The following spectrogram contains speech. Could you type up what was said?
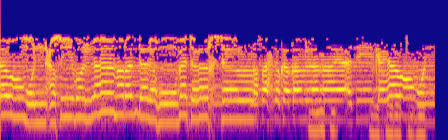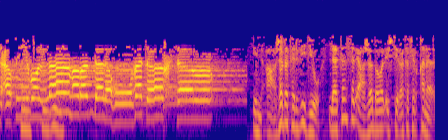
يوم عصيب لا مرد له فتخسر. نصحتك قبل ما يأتيك يوم عصيب لا مرد رد له فتخسر إن أعجبك الفيديو لا تنسى الإعجاب والاشتراك في القناة.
